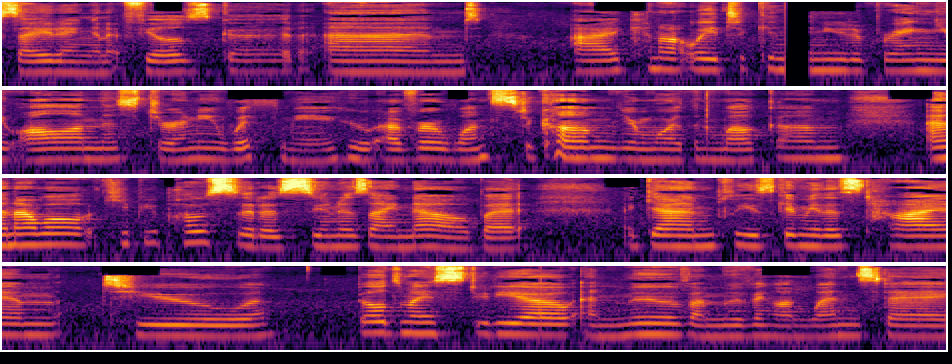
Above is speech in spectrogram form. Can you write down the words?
exciting and it feels good. And I cannot wait to continue to bring you all on this journey with me. Whoever wants to come, you're more than welcome. And I will keep you posted as soon as I know. But again, please give me this time to build my studio and move. I'm moving on Wednesday.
